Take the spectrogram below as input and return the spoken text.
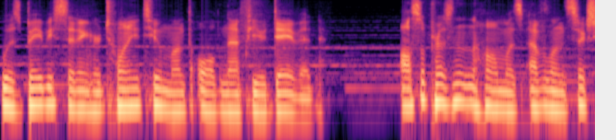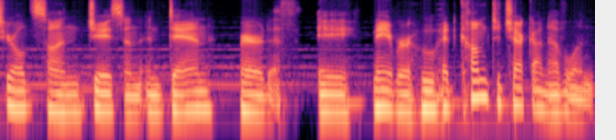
who was babysitting her 22 month old nephew, David. Also present in the home was Evelyn's six year old son, Jason, and Dan Meredith, a neighbor who had come to check on Evelyn.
